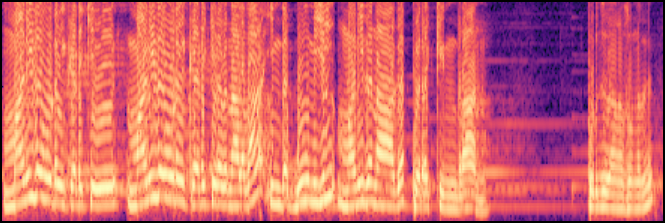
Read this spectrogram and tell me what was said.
மனித உடல் கிடைக்குது. மனித உடல் கிடைக்கிறதுனால தான் இந்த பூமியில் மனிதனாக பிறக்கின்றான். புரிஞ்சுதான சொன்னது?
